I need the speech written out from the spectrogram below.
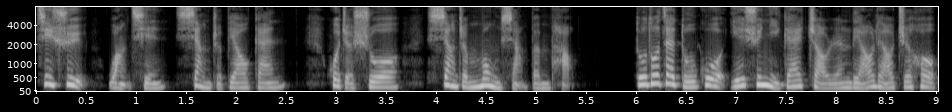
继续往前向着标杆，或者说向着梦想奔跑。多多在读过《也许你该找人聊聊》之后，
